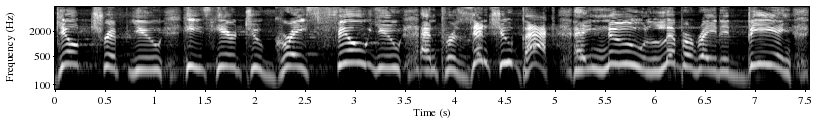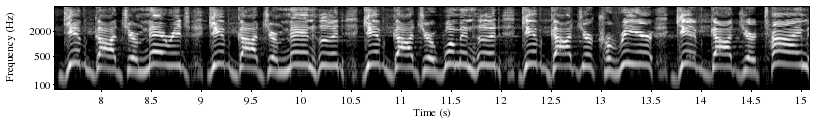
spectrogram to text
guilt trip you, He's here to grace fill you and present you back a new liberated being. Give God your marriage, give God your manhood, give God your womanhood, give God your career, give God your time,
